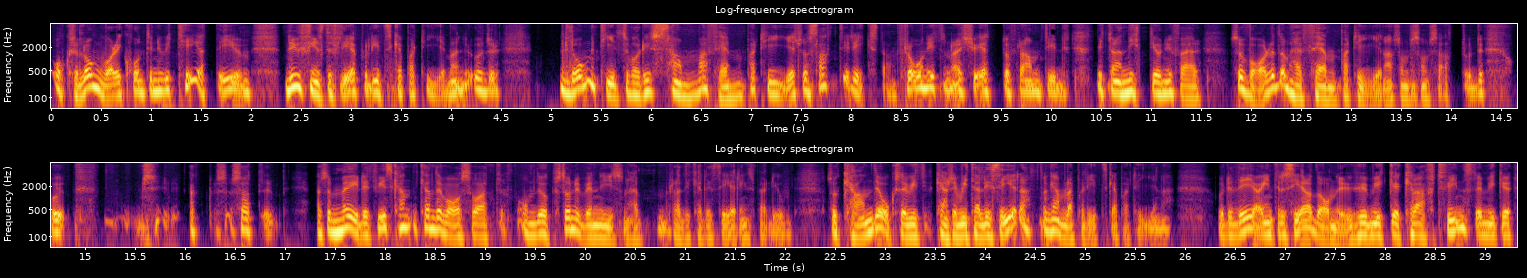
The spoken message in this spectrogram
också långvarig kontinuitet. Det ju, nu finns det fler politiska partier, men under lång tid så var det samma fem partier som satt i riksdagen. Från 1921 och fram till 1990 ungefär så var det de här fem partierna som, som satt. Och, och så att, alltså möjligtvis kan, kan det vara så att om det uppstår nu en ny sån här radikaliseringsperiod så kan det också kanske vitalisera de gamla politiska partierna. Och det är det jag är intresserad av nu. Hur mycket kraft finns det? Hur mycket,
